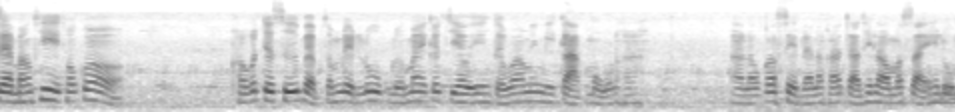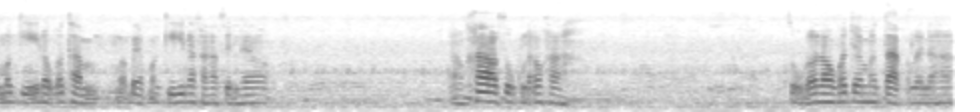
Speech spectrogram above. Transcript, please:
แต่บางที่เขาก็ เขาก็จะซื้อแบบสำเร็จรูปหรือไม่ก็เจียวเอง แต่ว่าไม่มีกากหมูนะคะอ่าเราก็เสร็จแล้วนะคะ จากที่เรามาใส่ให้ดูเมื่อกี้ เราก็ทำมาแบบเมื่อกี้นะคะ เสร็จแล้ว อ่าข้าวสุกแล้วค่ะ สุกแล้วเราก็จะมาตักเลยนะคะ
